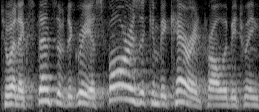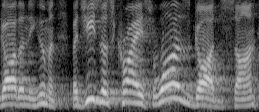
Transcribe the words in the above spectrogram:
to an extensive degree, as far as it can be carried probably between God and the human. But Jesus Christ was God's Son.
